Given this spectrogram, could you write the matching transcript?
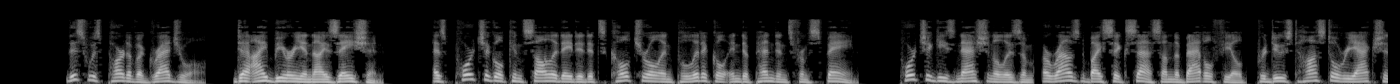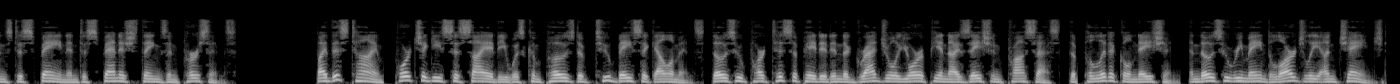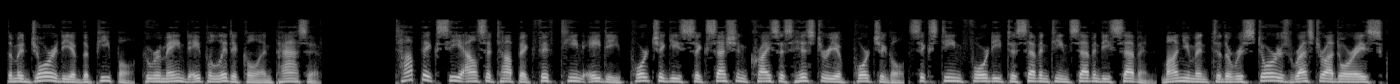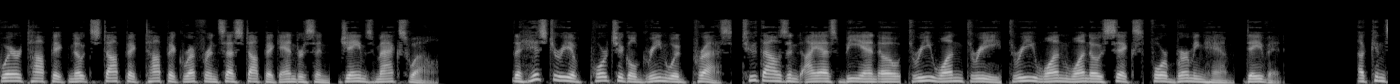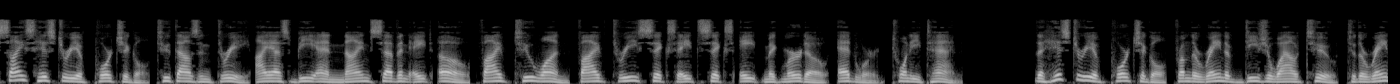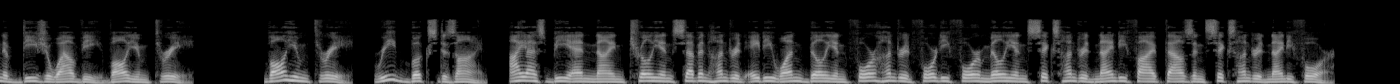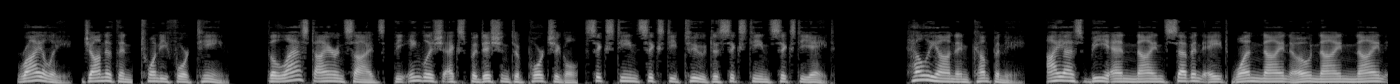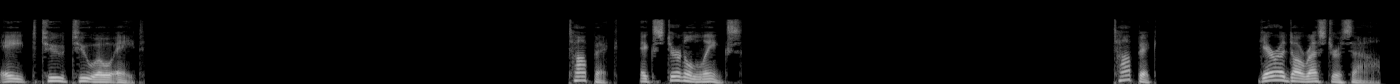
This was part of a gradual de-Iberianization as Portugal consolidated its cultural and political independence from Spain. Portuguese nationalism, aroused by success on the battlefield, produced hostile reactions to Spain and to Spanish things and persons. By this time, Portuguese society was composed of two basic elements, those who participated in the gradual Europeanization process, the political nation, and those who remained largely unchanged, the majority of the people, who remained apolitical and passive. Topic see also topic 1580 Portuguese succession crisis History of Portugal 1640 1777 Monument to the Restorers Restauradores Square topic Notes topic topic References topic Anderson, James Maxwell the History of Portugal Greenwood Press, 2000 ISBN 0-313-31106-4 Birmingham, David. A Concise History of Portugal 2003 ISBN 978-0-521-53686-8 McMurdo, Edward 2010. The History of Portugal, From the Reign of Di João II, to the Reign of Di João V Volume 3. Volume 3. Read Books Design. ISBN 9781444695694. Riley, Jonathan 2014. The Last Ironsides, The English Expedition to Portugal, 1662–1668. Helion and Company. ISBN 978-1909982208. External links. Guerra da Restauração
